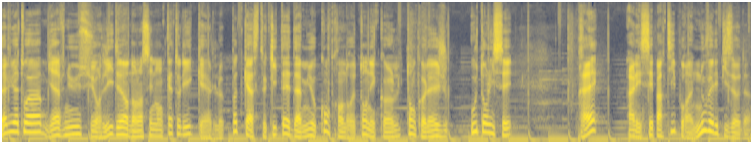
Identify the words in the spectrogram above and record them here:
Salut à toi, bienvenue sur Leader dans l'enseignement catholique, le podcast qui t'aide à mieux comprendre ton école, ton collège ou ton lycée. Prêt? Allez, c'est parti pour un nouvel épisode.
